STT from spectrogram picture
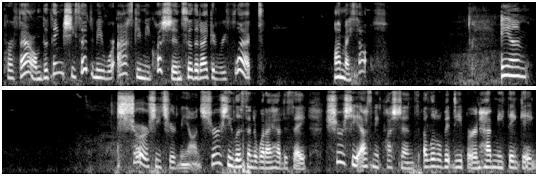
profound. The things she said to me were asking me questions so that I could reflect on myself. And Sure, she cheered me on. Sure, she listened to what I had to say. Sure, she asked me questions a little bit deeper and had me thinking.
